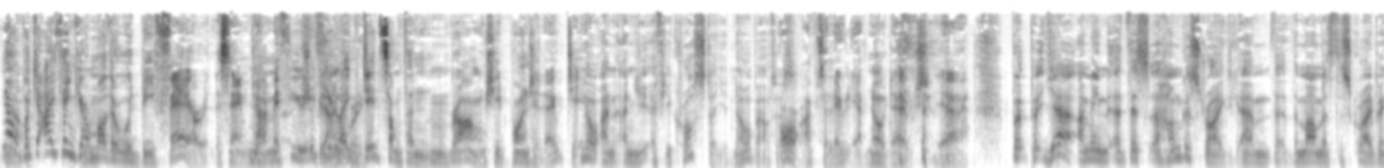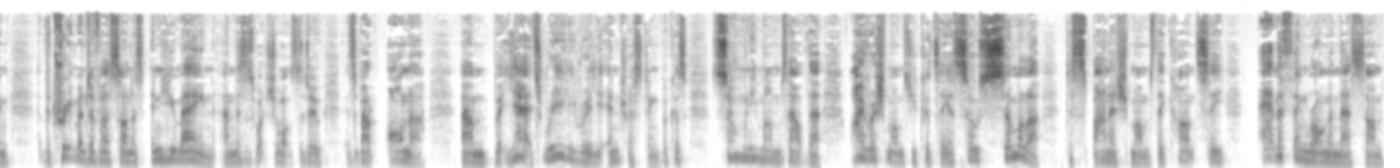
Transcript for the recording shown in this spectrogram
No, yeah. but I think your mm. mother would be fair at the same time. Yeah, if you if you angry. like did something mm. wrong, she'd point it out to you. No, and, and you, if you crossed her, you'd know about it. Oh, absolutely. I've no doubt. Yeah. but but yeah, I mean, uh, this uh, hunger strike, um, the, the mum is describing the treatment of her son as inhumane. And this is what she wants to do. It's about honour. Um, but yeah, it's really, really interesting because so many mums out there, Irish mums, you could say, are so similar to Spanish mums. They can't see anything wrong in their son.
